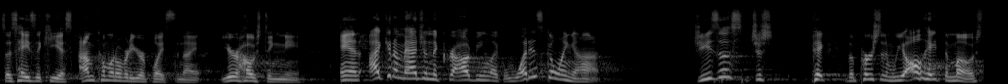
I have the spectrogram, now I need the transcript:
says, Hey, Zacchaeus, I'm coming over to your place tonight. You're hosting me. And I can imagine the crowd being like, What is going on? Jesus just picked the person we all hate the most.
